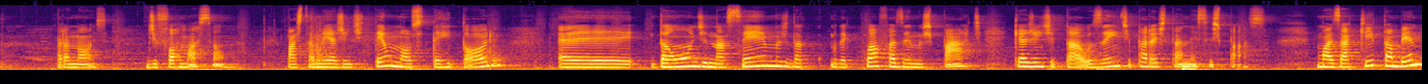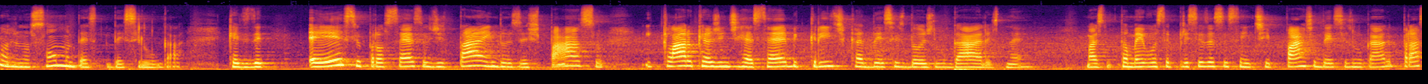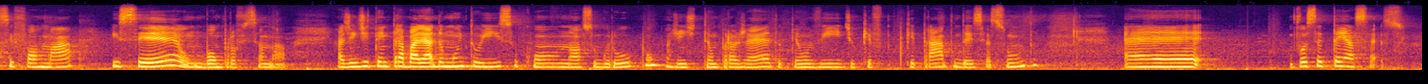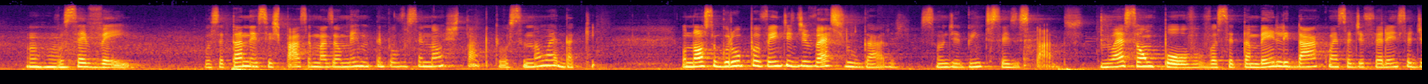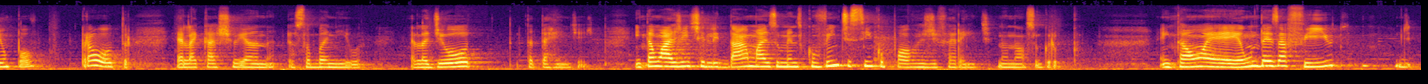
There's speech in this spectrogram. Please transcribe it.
para nós de formação. Mas também a gente tem o nosso território, é, da onde nascemos, da, da qual fazemos parte, que a gente está ausente para estar nesse espaço. Mas aqui também nós não somos desse, desse lugar. Quer dizer, é esse o processo de estar em dois espaços e claro que a gente recebe crítica desses dois lugares, né? Mas também você precisa se sentir parte desses lugares para se formar e ser um bom profissional. A gente tem trabalhado muito isso com o nosso grupo. A gente tem um projeto, tem um vídeo que, que trata desse assunto. É, você tem acesso. Uhum. Você vem, você está nesse espaço, mas ao mesmo tempo você não está, porque você não é daqui. O nosso grupo vem de diversos lugares, são de 26 estados. Não é só um povo, você também lidar com essa diferença de um povo para outro. Ela é cachoeana, eu sou baniwa. Ela é de outra terra indígena. Então a gente lidar mais ou menos com 25 povos diferentes no nosso grupo. Então é um desafio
